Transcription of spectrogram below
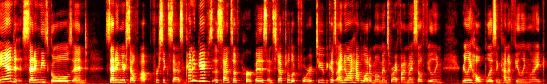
And setting these goals and setting yourself up for success kind of gives a sense of purpose and stuff to look forward to because I know I have a lot of moments where I find myself feeling really hopeless and kind of feeling like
